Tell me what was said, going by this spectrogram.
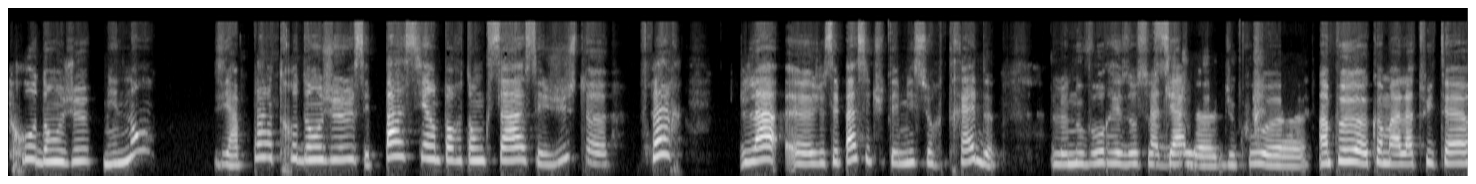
trop d'enjeux». Mais non, il y a pas trop d'enjeux, c'est pas si important que ça, c'est juste, heu, faire. Là, heu, je sais pas si tu t'es mis sur Threads? Le nouveau réseau du social, heu, du coup, un peu, comme à la Twitter,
